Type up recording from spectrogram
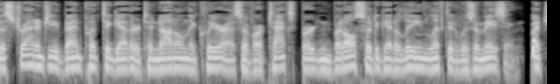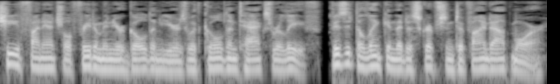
The strategy Ben put together to not only clear us of our tax burden but also to get a lien lifted was amazing. Achieve financial freedom in your golden years with Golden Tax Relief. Visit the link in the description to find out more.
